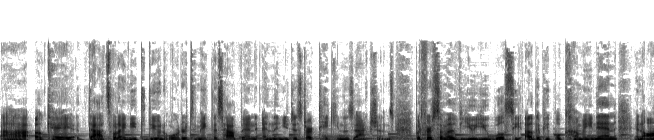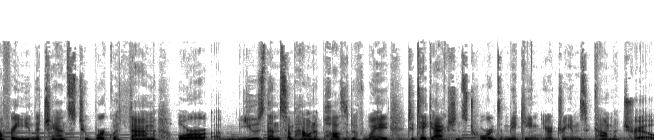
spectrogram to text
ah, okay, that's what I need to do in order to make this happen. And then you just start taking those actions. But for some of you, you will see other people coming in and offering you the chance to work with them or um, use them somehow in a positive way to take actions towards making your dreams come true.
